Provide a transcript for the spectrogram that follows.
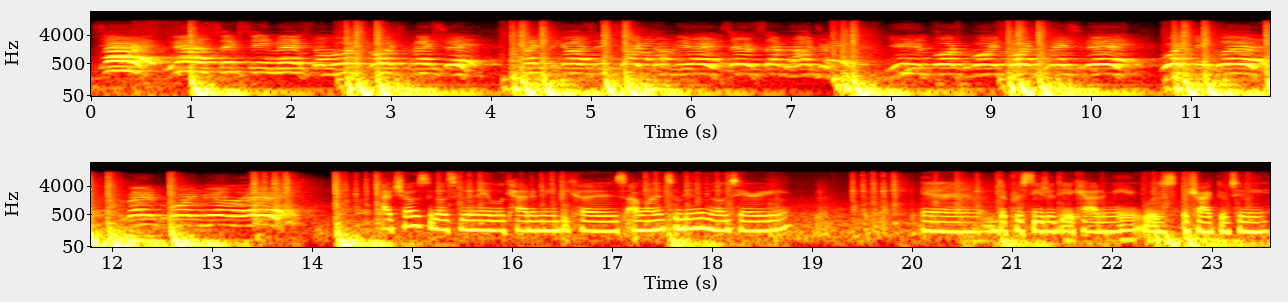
Sir, you now 16 minutes on Morning Course Mission. Goes inside Company A at 0700. Unit report for Morning is working glue. The main for morning meal is. I chose to go to the Naval Academy because I wanted to be in the military and the prestige of the academy was attractive to me.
